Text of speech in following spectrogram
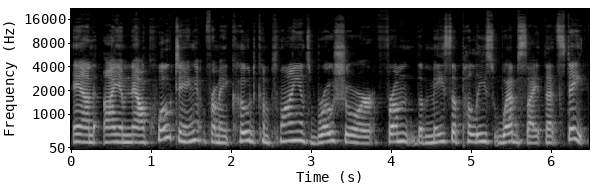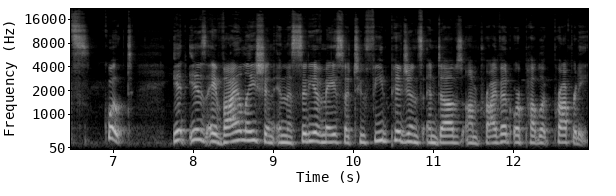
And I am now quoting from a code compliance brochure from the Mesa Police website that states, quote, it is a violation in the city of Mesa to feed pigeons and doves on private or public property.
